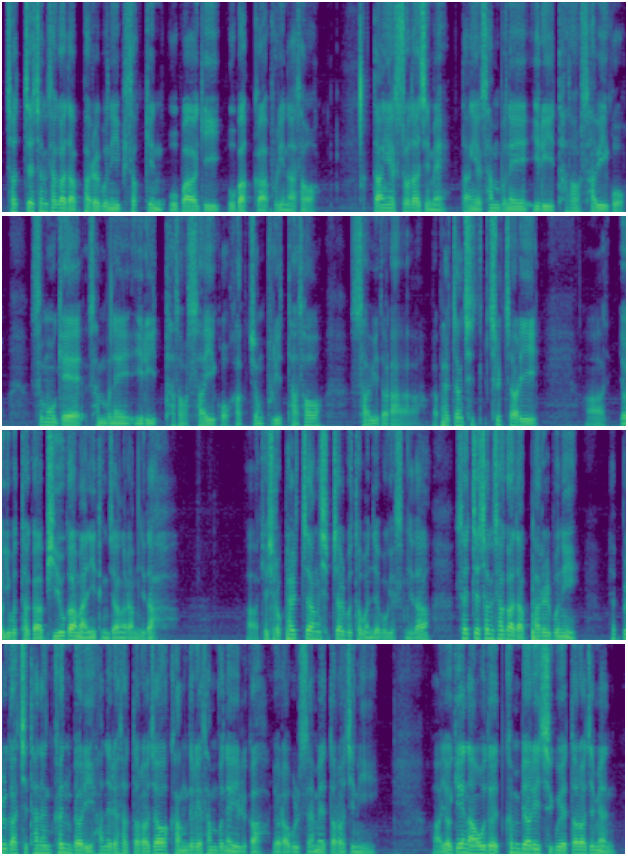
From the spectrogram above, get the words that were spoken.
첫째 천사가 나팔을 부니 피섞인 우박이 우박과 불이 나서 땅에 쏟아짐에 땅의 3분의 1이 타서 사위고 수목의 3분의 1이 타서 사이고 각종 풀이 타서 사위더라. 8장 7, 절이 여기부터가 비유가 많이 등장을 합니다. 아, 계시록 8장 10절부터 먼저 보겠습니다. 셋째 천사가 나팔을 부니 횃불같이 타는 큰 별이 하늘에서 떨어져 강들의 3분의 1가 열화불샘에 떨어지니 아, 여기에 나오듯 큰 별이 지구에 떨어지면 아,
